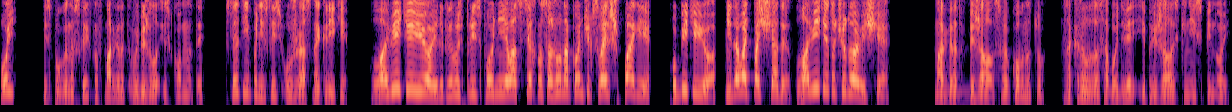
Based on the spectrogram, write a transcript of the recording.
«Ой!» — испуганно вскрикнув, Маргарет выбежала из комнаты. Вслед ей понеслись ужасные крики. «Ловите ее, или, клянусь преисподней, я вас всех насажу на кончик своей шпаги! Убить ее! Не давать пощады! Ловите это чудовище!» Маргарет вбежала в свою комнату, закрыла за собой дверь и прижалась к ней спиной.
